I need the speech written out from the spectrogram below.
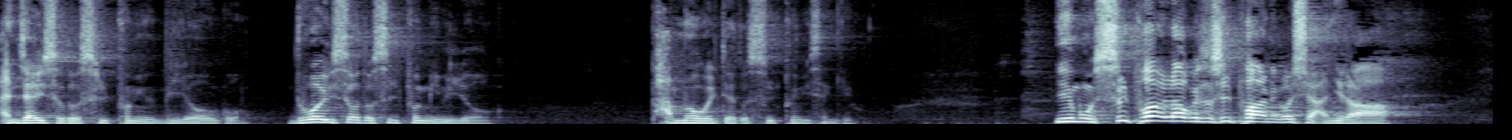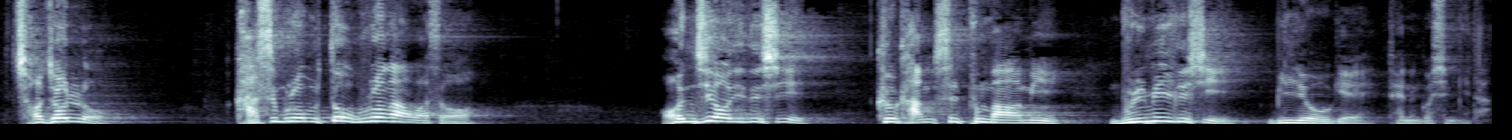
앉아 있어도 슬픔이 밀려오고 누워 있어도 슬픔이 밀려오고 밥 먹을 때도 슬픔이 생기고 이게 뭐 슬퍼하려고 해서 슬퍼하는 것이 아니라 저절로 가슴으로부터 우러나와서 언제 어디듯이 그 감, 슬픈 마음이 물밀듯이 밀려오게 되는 것입니다.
